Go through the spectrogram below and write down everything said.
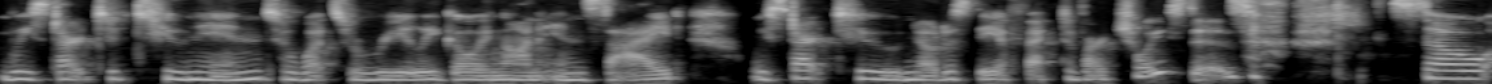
we start to tune in to what's really going on inside, we start to notice the effect of our choices. so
